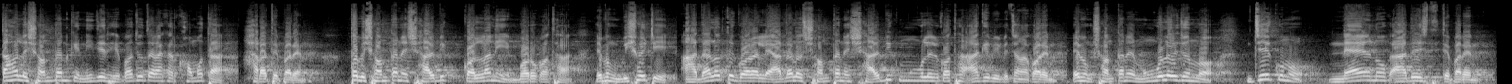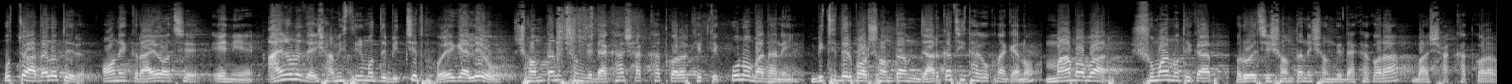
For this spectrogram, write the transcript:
তাহলে সন্তানকে নিজের হেফাজতে রাখার ক্ষমতা হারাতে পারেন। তবে সন্তানের সার্বিক কল্যাণই বড় কথা এবং বিষয়টি আদালতে গড়ালে আদালত সন্তানের সার্বিক মঙ্গলের কথা আগে বিবেচনা করেন এবং সন্তানের মঙ্গলের জন্য যে কোনো ন্যায়ানক আদেশ দিতে পারেন। উচ্চ আদালতের অনেক রায়ও আছে এ নিয়ে। আইন অনুযায়ী স্বামী স্ত্রীর মধ্যে বিচ্ছেদ হয়ে গেলেও সন্তানের সঙ্গে দেখা সাক্ষাৎ করার ক্ষেত্রে কোনো বাধা নেই। বিচ্ছেদের পর সন্তান যার কাছেই থাকুক না কেন, মা বাবার সমান অধিকার রয়েছে সন্তানের সঙ্গে দেখা করা বা সাক্ষাৎ করার।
